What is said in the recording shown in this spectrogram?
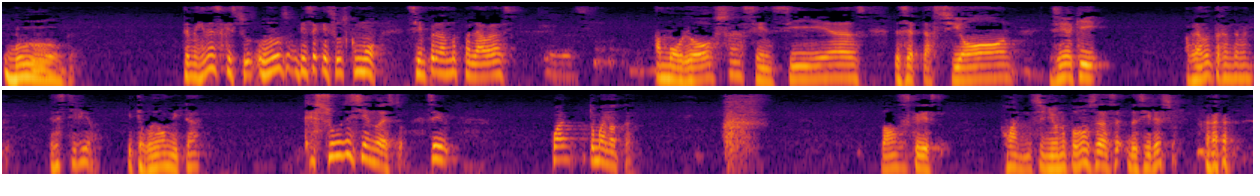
¡Bum! ¿Te imaginas Jesús? Uno piensa a Jesús como siempre dando palabras amorosas, sencillas, de aceptación. El Señor aquí, hablando tajantemente, eres tibio y te voy a vomitar. Jesús diciendo esto. Sí, Juan, toma nota. Vamos a escribir esto. Juan, Señor, no podemos decir eso.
